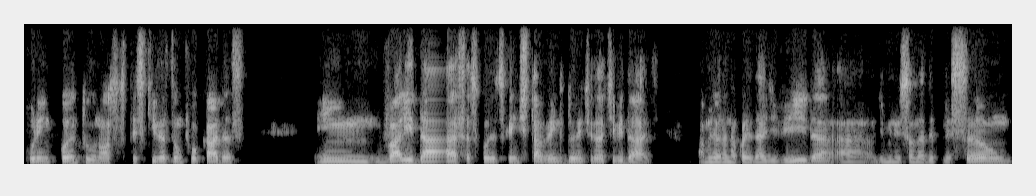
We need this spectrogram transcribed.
Por enquanto, nossas pesquisas estão focadas em validar essas coisas que a gente está vendo durante as atividades. A melhora na qualidade de vida, a diminuição da depressão,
